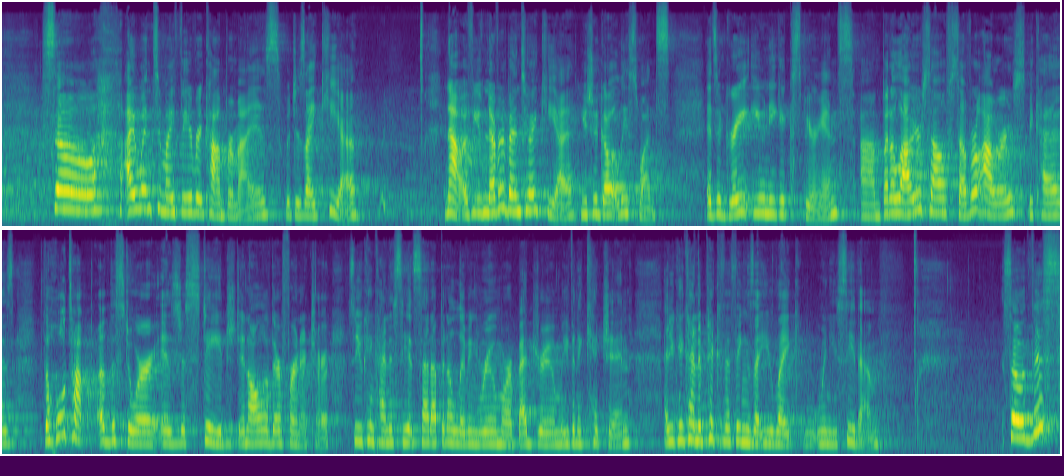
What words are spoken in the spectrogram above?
so I went to my favorite compromise, which is IKEA. Now, if you've never been to IKEA, you should go at least once. It's a great, unique experience, um, but allow yourself several hours because the whole top of the store is just staged in all of their furniture. So you can kind of see it set up in a living room or a bedroom, even a kitchen, and you can kind of pick the things that you like when you see them. So, this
